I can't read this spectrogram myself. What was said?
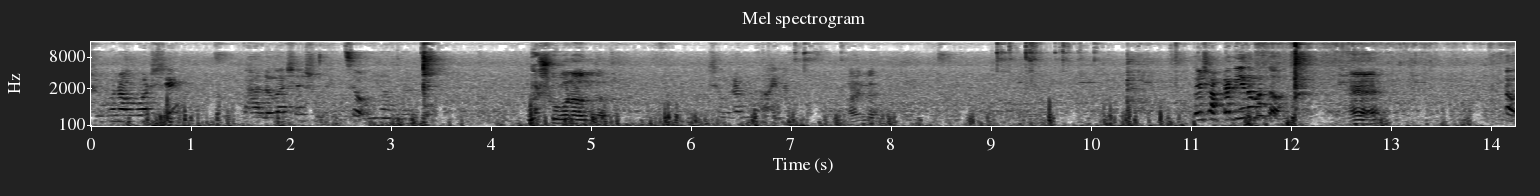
শুভ নববর্ষে ভালোবাসা শুভেচ্ছা অভিনন্দন আর শুভনন্দন। শুভনন্দন। হয় না তুই সবটা দিয়ে দেবো তো? হ্যাঁ। ও।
